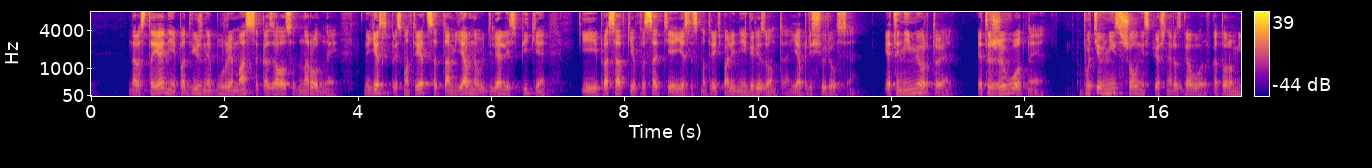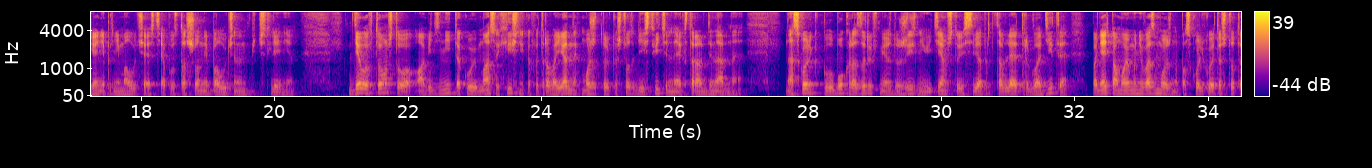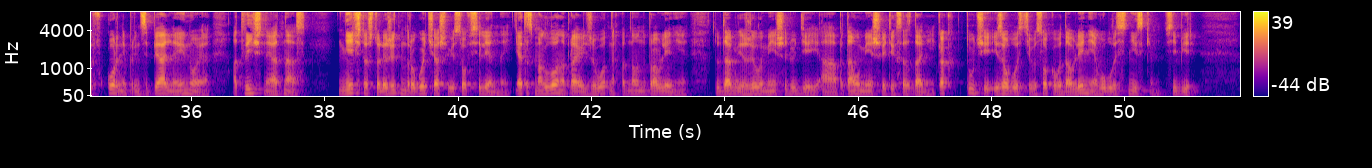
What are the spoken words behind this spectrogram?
На расстоянии подвижная бурая масса казалась однородной, но если присмотреться, там явно выделялись пики и просадки в высоте, если смотреть по линии горизонта. Я прищурился. Это не мертвые, это животные. По пути вниз шел неспешный разговор, в котором я не принимал участия, опустошенный полученным впечатлением. Дело в том, что объединить такую массу хищников и травоядных может только что-то действительно экстраординарное. Насколько глубок разрыв между жизнью и тем, что из себя представляют троглодиты, понять, по-моему, невозможно, поскольку это что-то в корне принципиально иное, отличное от нас – Нечто, что лежит на другой чаше весов Вселенной. Это смогло направить животных в одном направлении, туда, где жило меньше людей, а потому меньше этих созданий. Как тучи из области высокого давления в область с низким, в Сибирь.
